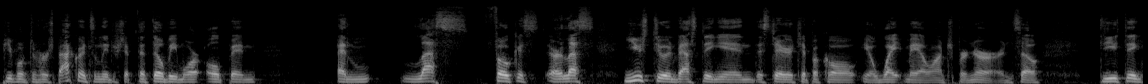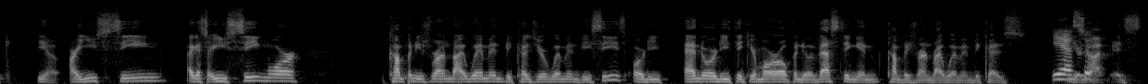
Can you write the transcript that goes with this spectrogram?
people of diverse backgrounds in leadership that they'll be more open and less focused or less used to investing in the stereotypical you know white male entrepreneur. And so, do you think you know are you seeing? I guess are you seeing more companies run by women because you're women VCs, or do you and or do you think you're more open to investing in companies run by women because yeah, so, as...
